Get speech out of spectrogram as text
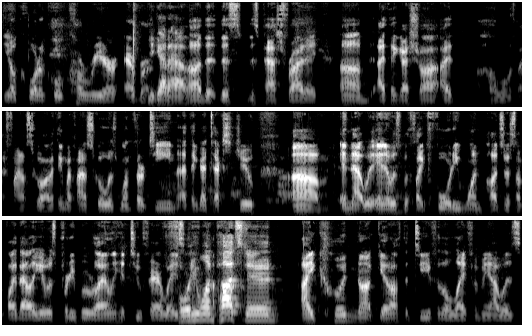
you know quote unquote career ever. You got to have uh, the, this this past Friday. Um, I think I shot. I oh, what was my final score? I think my final score was one thirteen. I think I texted you, um, and that was and it was with like forty one putts or something like that. Like it was pretty brutal. I only hit two fairways. 41 putts, dude. I could not get off the tee for the life of me. I was,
